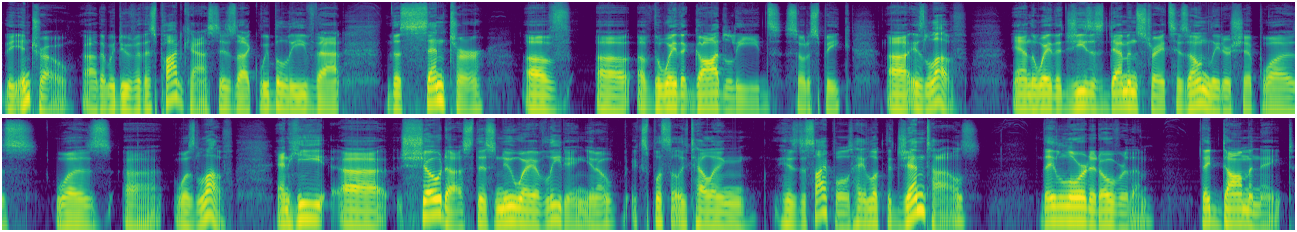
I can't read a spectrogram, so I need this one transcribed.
the intro uh, that we do for this podcast, is like we believe that the center of, uh, of the way that God leads, so to speak, uh, is love. And the way that Jesus demonstrates his own leadership was was uh, was love, and he uh, showed us this new way of leading. You know, explicitly telling his disciples, "Hey, look, the Gentiles, they lord it over them, they dominate,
